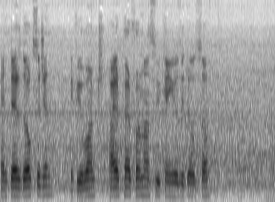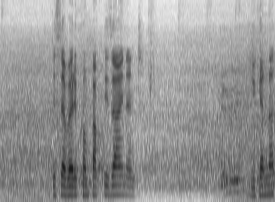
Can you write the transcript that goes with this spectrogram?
and there's the oxygen. If you want higher performance you can use it also. This is a very compact design and you cannot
